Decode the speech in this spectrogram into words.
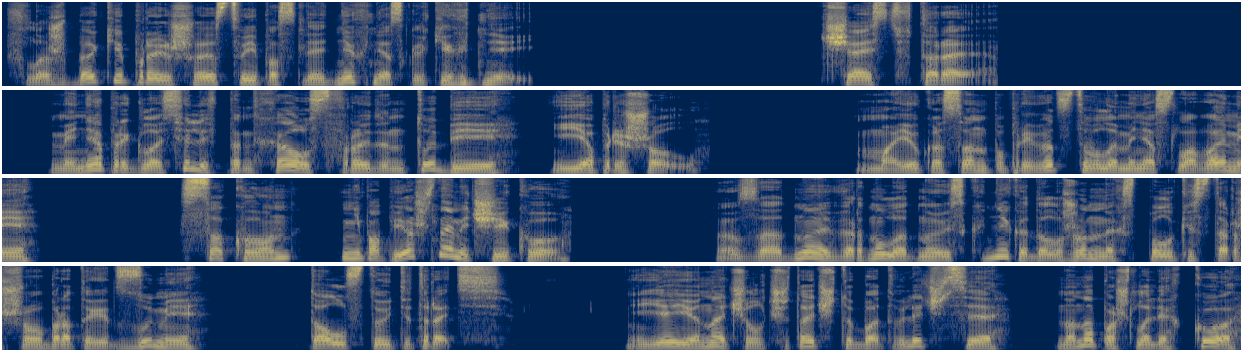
Флэшбэки происшествий последних нескольких дней. Часть вторая. Меня пригласили в пентхаус Фрейден Тоби, и я пришёл. Маюка-сан поприветствовала меня словами «Сокон, не попьёшь с нами чайку?» Заодно я вернул одну из книг, одолженных с полки старшего брата Идзуми, толстую тетрадь. Я её начал читать, чтобы отвлечься, но она пошла легко,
